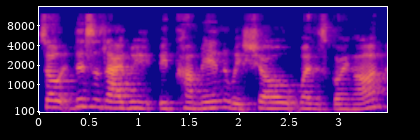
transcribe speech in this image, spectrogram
So this is like we, we come in, we show what is going on,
